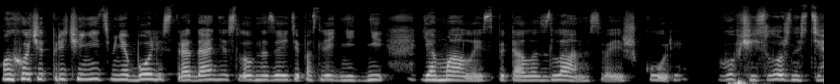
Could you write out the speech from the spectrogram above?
Он хочет причинить мне боль и страдания, словно за эти последние дни я мало испытала зла на своей шкуре. В общей сложности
